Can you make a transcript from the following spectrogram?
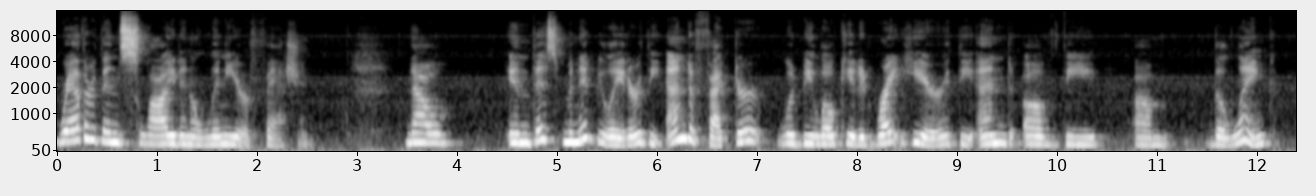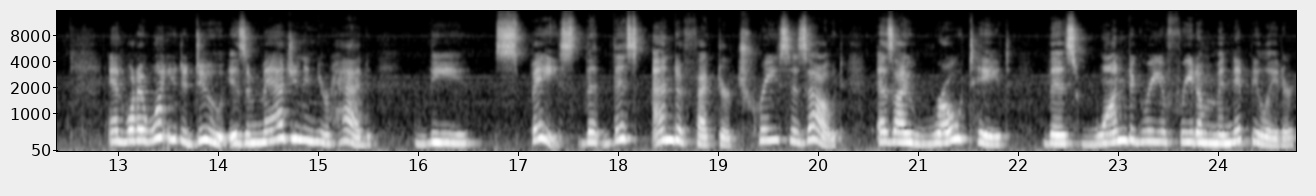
rather than slide in a linear fashion. Now, in this manipulator, the end effector would be located right here at the end of the, um, the link, and what I want you to do is imagine in your head the space that this end effector traces out as I rotate this one degree of freedom manipulator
